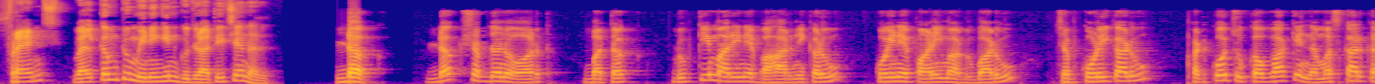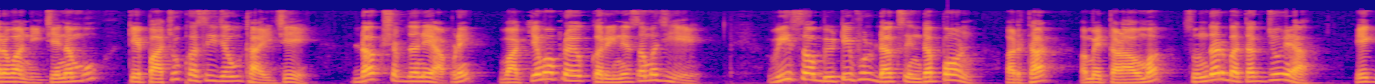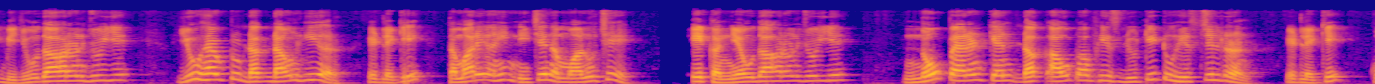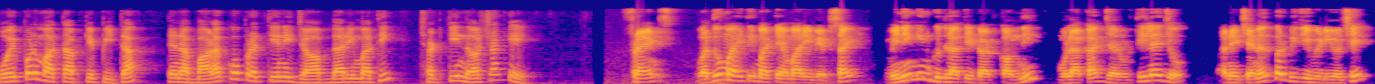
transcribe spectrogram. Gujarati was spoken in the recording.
Friends welcome to meaning in Gujarati channel duck. Duck શબ્દનો અર્થ, બતક, ડૂબકી મારીને બહાર નીકળવું, કોઈને પાણીમાં ડૂબાડવું ઝબકોળી કાઢવું, ફટકો ચૂકવવા કે નમસ્કાર કરવા નીચે નમવું કે પાછું ખસી જવું થાય છે. ડક શબ્દને આપણે વાક્યમાં પ્રયોગ કરીને સમજીએ. We saw beautiful ducks in the pond અર્થાત, અમે તળાવમાં સુંદર બતક જોયા. એક બીજું ઉદાહરણ જોઈએ. You have to duck down here એટલે કે તમારે અહીં નીચે નમવાનું છે. એક અન્ય ઉદાહરણ જોઈએ. No parent can duck out of his duty to his children એટલે કે કોઈ પણ માતા કે પિતા તેના બાળકો પ્રત્યેની જવાબદારીમાંથી છટકી ન શકે. ફ્રેન્ડ્સ વધુ માહિતી માટે અમારી website meaning in Gujarati dot કોમની મુલાકાત જરૂરથી લેજો. અને ચેનલ પર બીજી વીડિયો છે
